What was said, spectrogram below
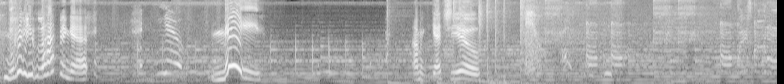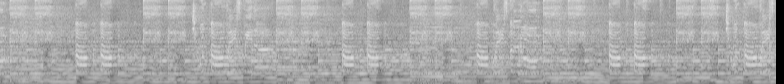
What are you laughing at? Me! I'm gonna get you. always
